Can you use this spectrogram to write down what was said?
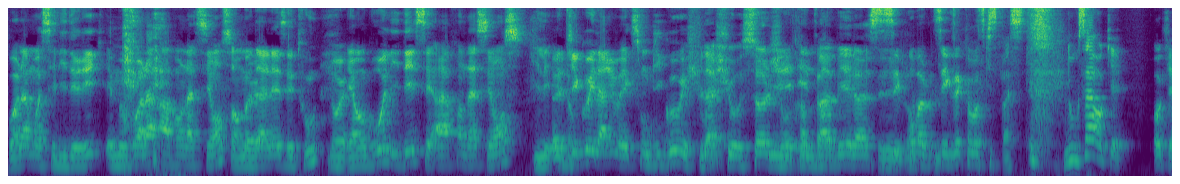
voilà, moi, c'est Lidéric, et me voilà avant la séance, en mode Ouais. à l'aise et tout. Ouais. Et en gros, l'idée, c'est à la fin de la séance, Il est euh. Diego, il arrive avec son bigot, et je suis là, Ouais. je suis au sol, je Il suis en est train de éteint. baver, là. C'est probable, c'est exactement ce qui se passe. Donc ça, ok, ok,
